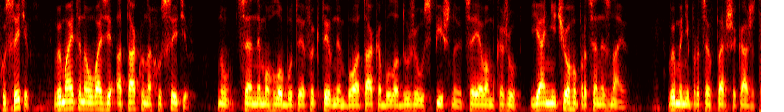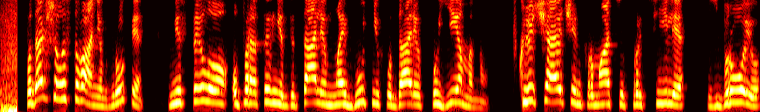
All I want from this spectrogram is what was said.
Хуситів? Ви маєте на увазі атаку на хуситів? Ну, це не могло бути ефективним, бо атака була дуже успішною. Це я вам кажу. Я нічого про це не знаю. Ви мені про це вперше кажете. Подальше листування в групі містило оперативні деталі майбутніх ударів по Ємену, включаючи інформацію про цілі, зброю,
